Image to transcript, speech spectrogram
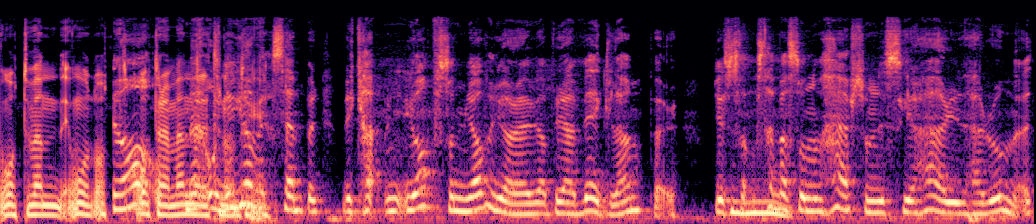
återvänder, å, Ja, återanvänder men, det och till då gör vi någonting? till exempel, vi kan, jag, som jag vill göra, jag vill göra vägglampor. Just som, Samma som de här som du ser här i det här rummet.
